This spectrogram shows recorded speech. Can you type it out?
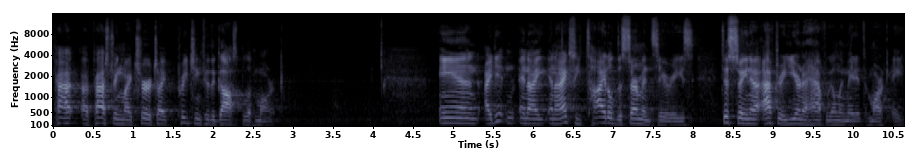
pa- uh, pastoring my church. I preaching through the Gospel of Mark. And I didn't, and I and I actually titled the sermon series. Just so you know, after a year and a half, we only made it to Mark eight.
